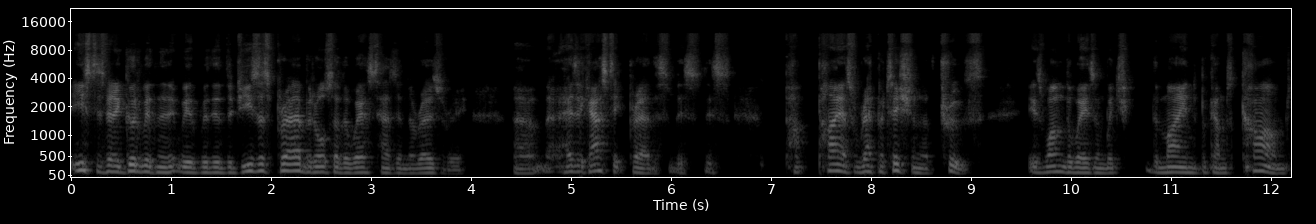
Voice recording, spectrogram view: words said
East is very good with, with, the Jesus prayer, but also the West has in the Rosary. Um, hesychastic prayer, this this this pious repetition of truth, is one of the ways in which the mind becomes calmed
